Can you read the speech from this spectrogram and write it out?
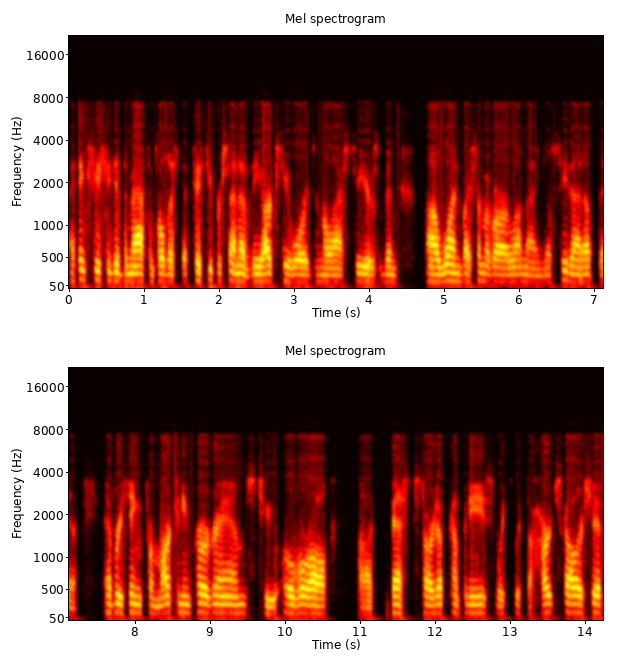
I think CC did the math and told us that 50% of the ARCSI awards in the last two years have been uh, won by some of our alumni, and you'll see that up there. Everything from marketing programs to overall uh, best startup companies with, with the Hart Scholarship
